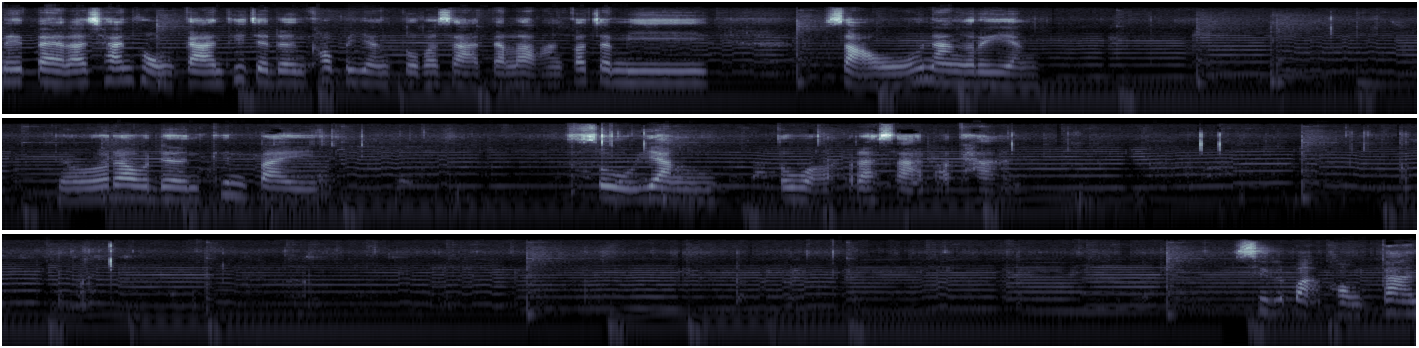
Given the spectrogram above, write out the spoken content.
ในแต่ละชั้นของการที่จะเดินเข้าไปยังตัวปราสาทแต่ละหลังก็จะมีเสานางเรียง เดี๋ยวเราเดินขึ้นไปสู่ยัง ตัวปราสาทประธาน ศิลปะของการ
